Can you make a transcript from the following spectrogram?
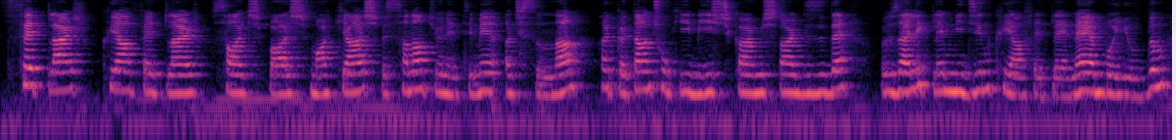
Setler, kıyafetler, saç, baş, makyaj ve sanat yönetimi açısından hakikaten çok iyi bir iş çıkarmışlar dizide. Özellikle Midge'in kıyafetlerine bayıldım.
